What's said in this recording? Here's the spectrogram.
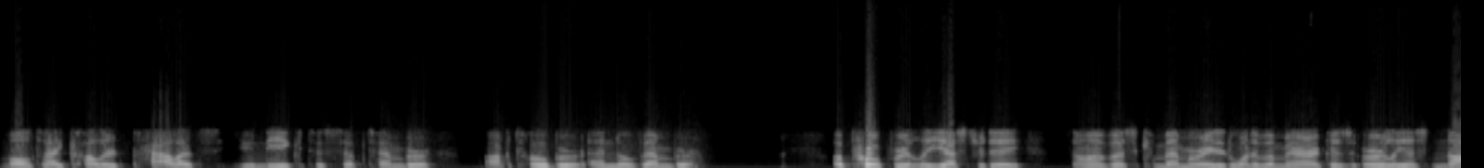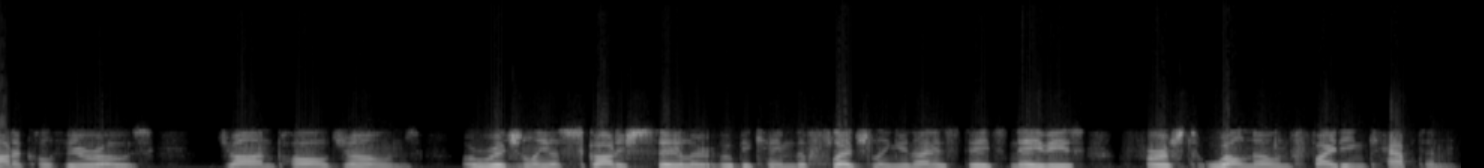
multicolored palettes unique to September, October, and November. Appropriately, yesterday, some of us commemorated one of America's earliest nautical heroes, John Paul Jones, originally a Scottish sailor who became the fledgling United States Navy's first well known fighting captain.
